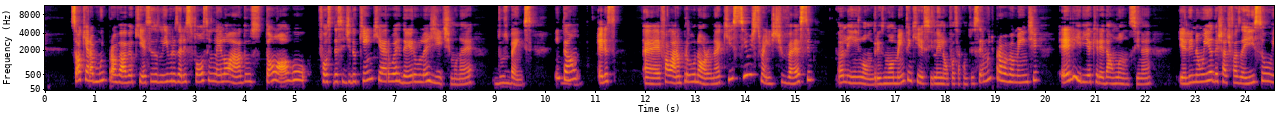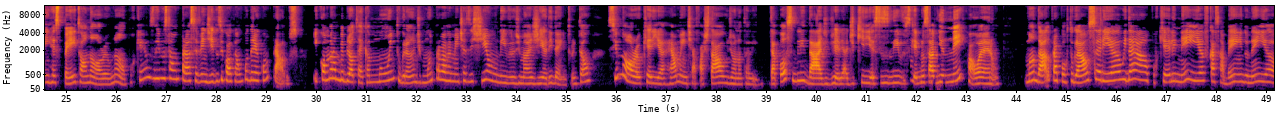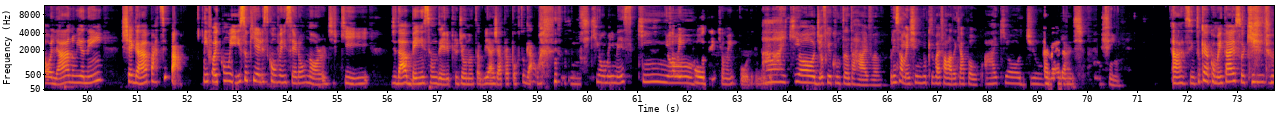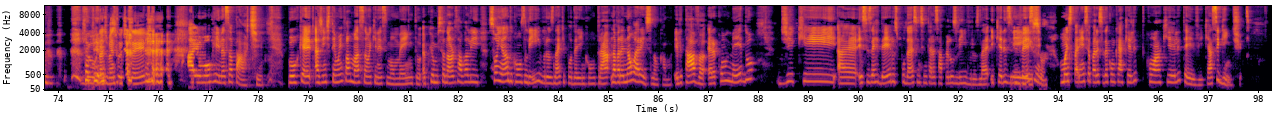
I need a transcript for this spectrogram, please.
Só que era muito provável que esses livros eles fossem leiloados tão logo fosse decidido quem que era o herdeiro legítimo, né, dos bens. Então, uhum. eles é, falaram para o Norrell, né, que se o Strange estivesse ali em Londres no momento em que esse leilão fosse acontecer, muito provavelmente ele iria querer dar um lance, né? E ele não ia deixar de fazer isso em respeito ao Norrell, não, porque os livros estavam para ser vendidos e qualquer um poderia comprá-los. E como era uma biblioteca muito grande, muito provavelmente existiam livros de magia ali dentro. Então, se o Norrell queria realmente afastar o Jonathan da possibilidade de ele adquirir esses livros que ele não sabia nem qual eram, mandá-lo para Portugal seria o ideal, porque ele nem ia ficar sabendo, nem ia olhar, não ia nem chegar a participar. E foi com isso que eles convenceram o Norrell de que de dar a bênção dele pro Jonathan viajar para Portugal. Gente, que homem mesquinho. Que homem podre, que homem podre. Ai, que ódio. Eu fiquei com tanta raiva. Principalmente no que tu vai falar daqui a pouco. Ai, que ódio. É verdade. Enfim. Ah, sim. Tu quer comentar isso aqui? Do, do da juventude dele? Ai, eu morri nessa parte. Porque a gente tem uma informação aqui nesse momento. É porque o missionário tava ali sonhando com os livros, né? Que poderia encontrar. Na verdade, não era isso, não, calma. Ele tava, era com medo de que é, esses herdeiros pudessem se interessar pelos livros, né? E que eles vivessem isso. uma experiência parecida com, que aquele, com a que ele teve, que é a seguinte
